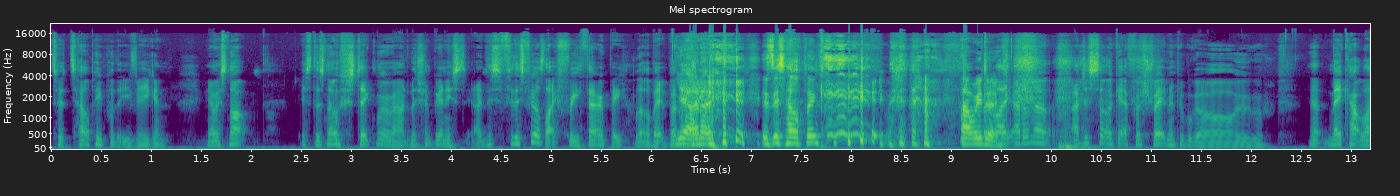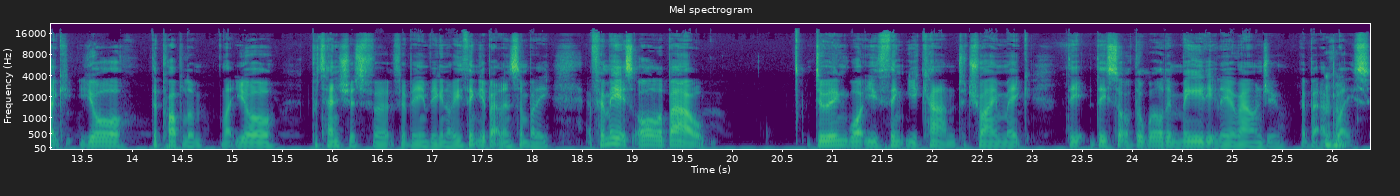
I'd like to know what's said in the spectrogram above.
to tell people that you're vegan you know it's not it's there's no stigma around it there shouldn't be any this, this feels like free therapy a little bit but yeah i know is this helping how are we doing like I don't know. I just sort of get frustrated when people go, "Oh, you know, make out like you're the problem, like you're pretentious for for being vegan, or you think you're better than somebody." For me, it's all about doing what you think you can to try and make the the sort of the world immediately around you a better mm-hmm. place.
